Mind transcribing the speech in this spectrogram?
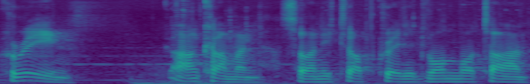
green, uncommon. So I need to upgrade it one more time.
